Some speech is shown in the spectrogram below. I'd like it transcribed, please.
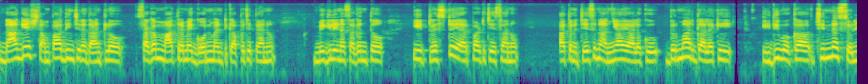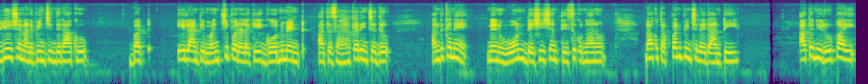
నాగేష్ సంపాదించిన దాంట్లో సగం మాత్రమే గవర్నమెంట్కి అప్పచెప్పాను మిగిలిన సగంతో ఈ ట్రస్ట్ ఏర్పాటు చేశాను. అతను చేసిన అన్యాయాలకు దుర్మార్గాలకి ఇది ఒక చిన్న సొల్యూషన్ అనిపించింది నాకు. బట్ ఇలాంటి మంచి పనులకి గవర్నమెంట్ అంత సహకరించదు. అందుకనే నేను ఓన్ డెసిషన్ తీసుకున్నాను. నాకు తప్పనిపించలేదా ఆంటీ? అతని రూపాయి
